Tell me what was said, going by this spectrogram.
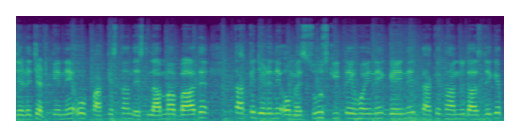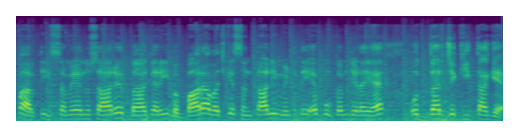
ਜਿਹੜੇ ਝਟਕੇ ਨੇ, ਉਹ ਪਾਕਿਸਤਾਨ ਦੇ ਇਸਲਾਮਾਬਾਦ ਤੱਕ ਜਿਹੜੇ ਨੇ, ਉਹ ਮਹਿਸੂਸ ਕੀਤੇ ਹੋਏ ਨੇ, ਗਏ ਨੇ। ਤਾਂ ਕਿ ਤੁਹਾਨੂੰ ਦੱਸ ਦੇ ਕਿ ਭਾਰਤੀ ਸਮੇਂ ਅਨੁਸਾਰ, ਬ- ਕਰੀਬ 12:47 ਮਿੰਟ ਤੇ ਇਹ ਭੂਕੰਪ ਜਿਹੜਾ ਹੈ ਉਹ ਦਰਜ ਕੀਤਾ ਗਿਆ।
